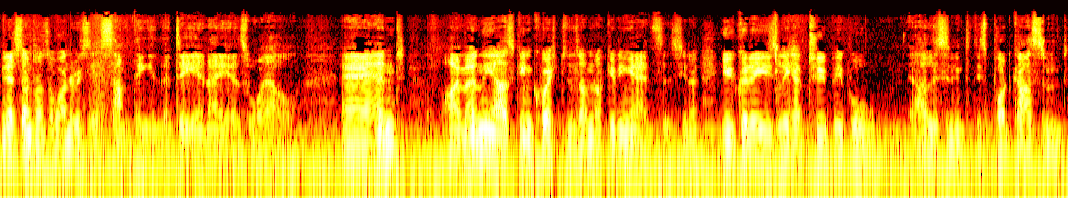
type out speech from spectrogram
you know sometimes I wonder is there something in the DNA as well? And I'm only asking questions. I'm not giving answers. You know, you could easily have two people uh, listening to this podcast, and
